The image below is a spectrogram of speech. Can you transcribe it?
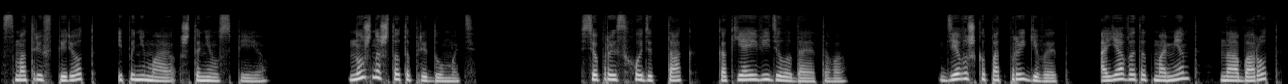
Смотрю вперед и понимаю, что не успею. Нужно что-то придумать. Все происходит так, как я и видела до этого. Девушка подпрыгивает, а я в этот момент, наоборот,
